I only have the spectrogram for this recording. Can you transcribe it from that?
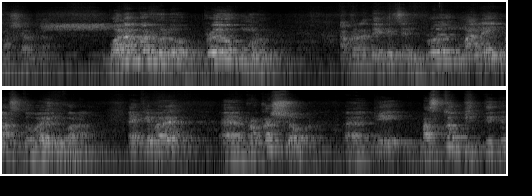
মাশাআল্লাহ। গ নম্বর হলো প্রয়োগমূলক। আপনারা দেখেছেন প্রয়োগ মানেই বাস্তবায়ন করা। একেবারে প্রকাশ্য কি বাস্তব ভিত্তিতে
